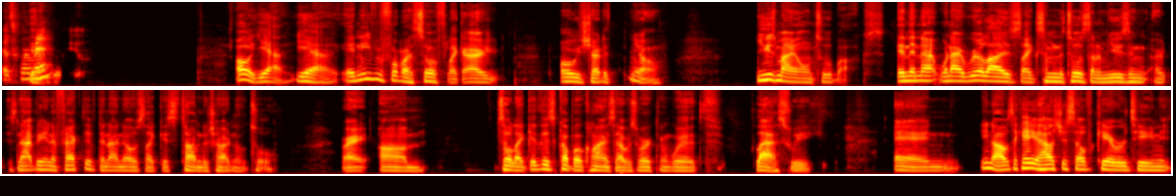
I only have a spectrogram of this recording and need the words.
that's what we're yeah. meant to do oh yeah yeah and even for myself like i always try to you know use my own toolbox and then that when i realize like some of the tools that i'm using are is not being effective then i know it's like it's time to try a new tool right um so like there's a couple of clients i was working with last week and you know, I was like, hey, how's your self care routine?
